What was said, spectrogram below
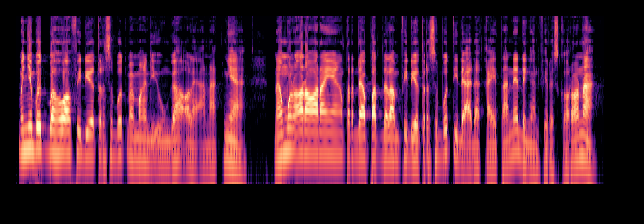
menyebut bahwa video tersebut memang diunggah oleh anaknya. Namun orang-orang yang terdapat dalam video tersebut tidak ada kaitannya dengan virus corona.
